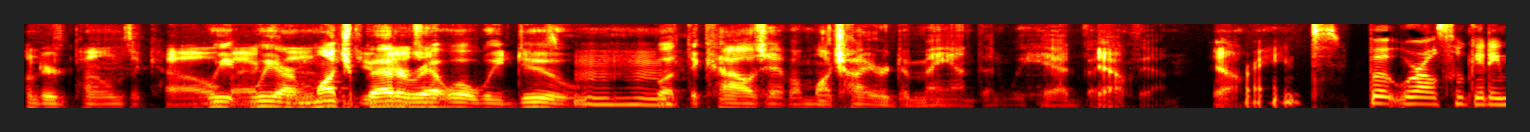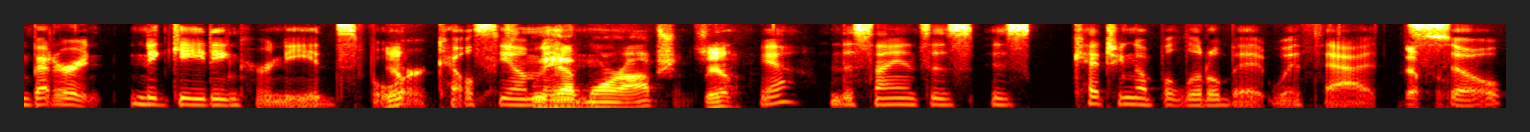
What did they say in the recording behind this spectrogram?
hundred pounds a cow. We, we are much better imagine? at what we do, mm-hmm. but the cows have a much higher demand than we had back yeah. then. Yeah. Right. But we're also getting better at negating her needs for yep. calcium. Yes, we and, have more options. Yeah. Yeah. The science is, is catching up a little bit with that. Definitely. So,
